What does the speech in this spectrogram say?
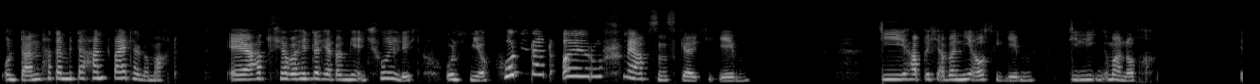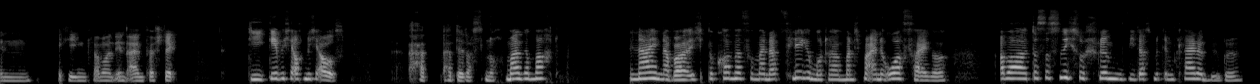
Und dann hat er mit der Hand weitergemacht. Er hat sich aber hinterher bei mir entschuldigt und mir 100 Euro Schmerzensgeld gegeben. Die habe ich aber nie ausgegeben. Die liegen immer noch in eckigen Klammern in einem Versteck. Die gebe ich auch nicht aus. Hat, hat er das nochmal gemacht? Nein, aber ich bekomme von meiner Pflegemutter manchmal eine Ohrfeige. Aber das ist nicht so schlimm wie das mit dem Kleiderbügel.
